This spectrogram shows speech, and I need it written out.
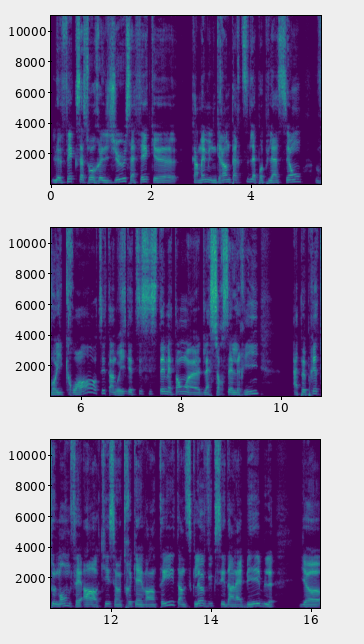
le fait que ça soit religieux, ça fait que quand même une grande partie de la population va y croire, tu sais, tandis que si c'était, mettons, euh, de la sorcellerie, à peu près tout le monde fait Ah, ok, c'est un truc inventé, tandis que là, vu que c'est dans la Bible, il y a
